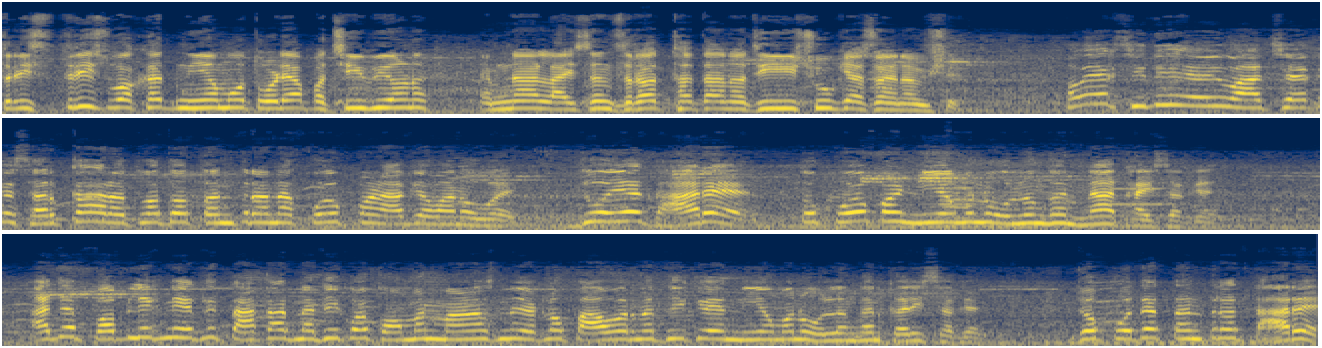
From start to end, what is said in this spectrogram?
ત્રીસ ત્રીસ વખત નિયમો તોડ્યા પછી પણ એમના લાયસન્સ રદ થતા નથી. શું કહેશો એના વિશે? હવે એક સીધી એવી વાત છે કે સરકાર અથવા તો તંત્રના કોઈ પણ આગેવાનો હોય, જો એ ધારે તો કોઈ પણ નિયમોનું ઉલ્લંઘન ના થઈ શકે. આજે પબ્લિકની એટલી તાકાત નથી, કોઈ કોમન માણસને એટલો પાવર નથી કે નિયમોનું ઉલ્લંઘન કરી શકે. જો પોતે તંત્ર ધારે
